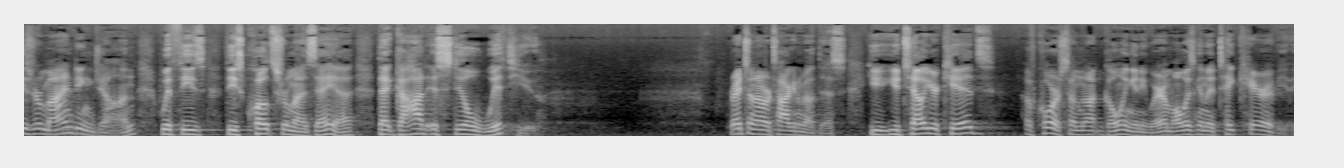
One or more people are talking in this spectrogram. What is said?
He's reminding John with these, these quotes from Isaiah that God is still with you. Rachel and I were talking about this. You, you tell your kids, of course, I'm not going anywhere. I'm always going to take care of you.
